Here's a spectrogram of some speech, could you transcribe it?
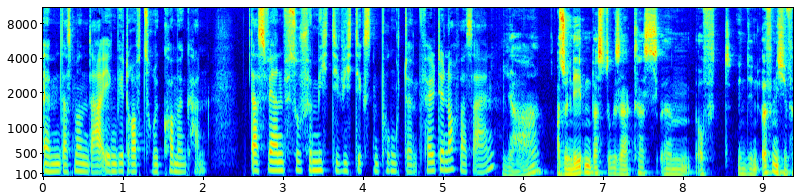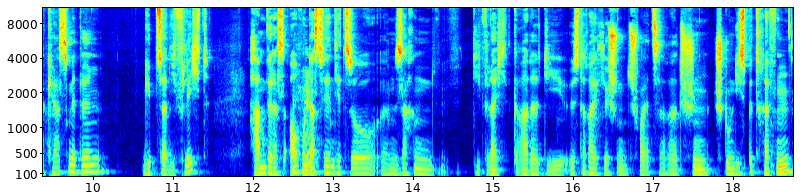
ähm, dass man da irgendwie drauf zurückkommen kann. Das wären so für mich die wichtigsten Punkte. Fällt dir noch was ein? Ja, also neben was du gesagt hast, ähm, oft in den öffentlichen Verkehrsmitteln gibt es ja die Pflicht. Haben wir das auch? Mhm. Und das sind jetzt so ähm, Sachen, die vielleicht gerade die österreichischen, schweizerischen Stundis betreffen.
